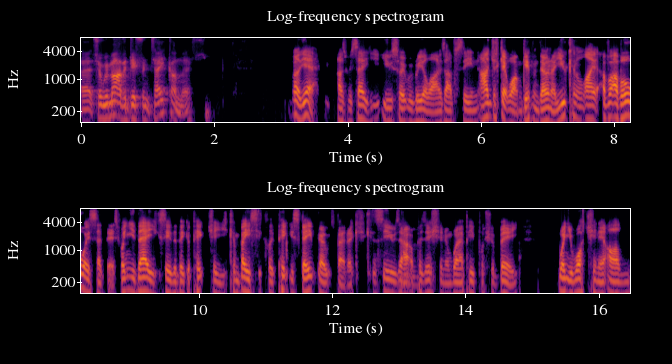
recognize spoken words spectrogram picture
uh, so we might have a different take on this. Well, yeah, as we say, you, you so it would realise I've seen. I just get what I'm given, don't I? You can like I've, I've always said this. When you're there, you can see the bigger picture. You can basically pick your scapegoats better because you can see who's out of Mm. position and where people should be. When you're watching it on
